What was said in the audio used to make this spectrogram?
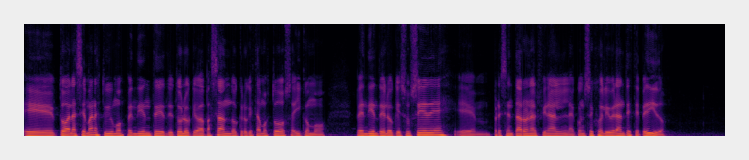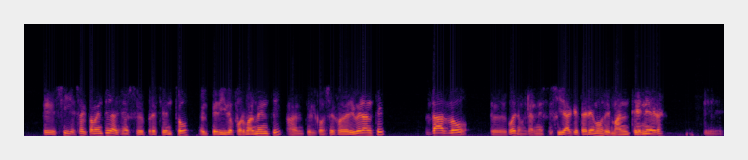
eh, toda la semana estuvimos pendientes de todo lo que va pasando. Creo que estamos todos ahí como pendientes de lo que sucede. Em, presentaron al final en el Consejo Deliberante este pedido. Eh, sí, exactamente. Ayer se presentó el pedido formalmente ante el Consejo Deliberante, dado, eh, bueno, la necesidad que tenemos de mantener eh,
